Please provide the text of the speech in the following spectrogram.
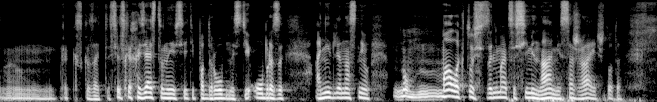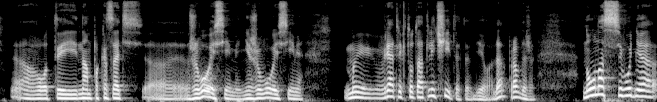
эм, как сказать, сельскохозяйственные все эти подробности, образы, они для нас не... Ну, мало кто занимается семенами, сажает что-то. Вот, и нам показать э, живое семя, неживое семя. Мы, вряд ли кто-то отличит это дело, да, правда же? Но у нас сегодня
